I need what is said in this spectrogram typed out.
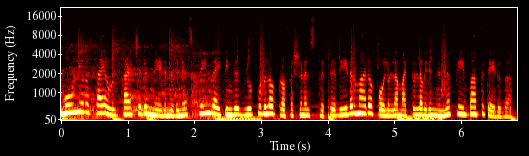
മൂല്യവത്തായ ഉൾക്കാഴ്ചകൾ നേടുന്നതിന് സ്ക്രീൻ റൈറ്റിംഗ് ഗ്രൂപ്പുകളോ പ്രൊഫഷണൽ സ്ക്രിപ്റ്റ് റീഡർമാരോ പോലുള്ള മറ്റുള്ളവരിൽ നിന്ന് ഫീഡ്ബാക്ക് തേടുക.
